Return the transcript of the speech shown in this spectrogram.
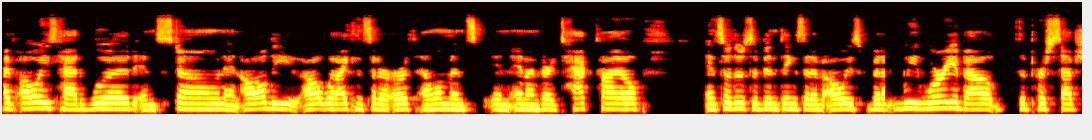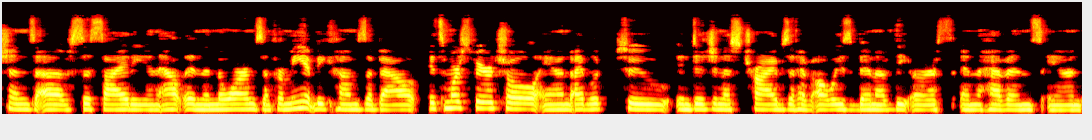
I've always had wood and stone and all the, all what I consider earth elements and, and I'm very tactile and so those have been things that have always, but we worry about the perceptions of society and out in the norms. And for me, it becomes about, it's more spiritual. And I look to indigenous tribes that have always been of the earth and the heavens and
